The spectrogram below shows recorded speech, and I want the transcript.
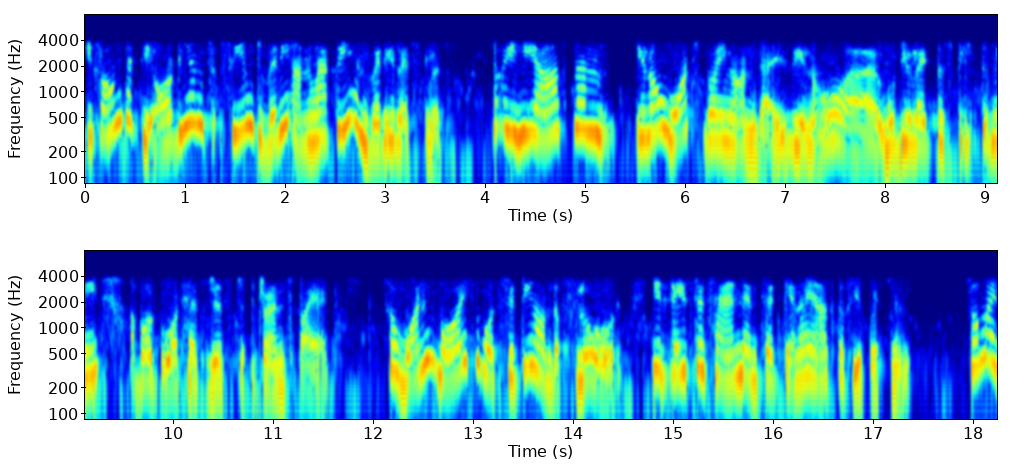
he found that the audience seemed very unhappy and very restless. So he asked them you know what's going on guys? You know uh, would you like to speak to me about what has just transpired so one boy who was sitting on the floor, he raised his hand and said, Can I ask a few questions? So my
